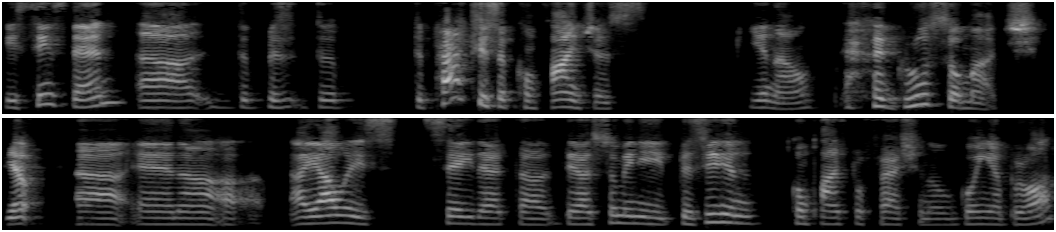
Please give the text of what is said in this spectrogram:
is since then uh, the the the practice of compliance just you know grew so much. Yep. Uh, and I always say that there are so many Brazilian compliance professionals going abroad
